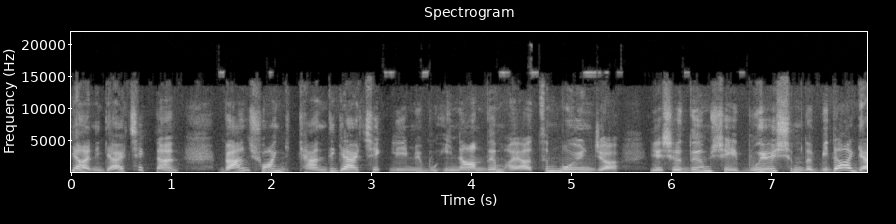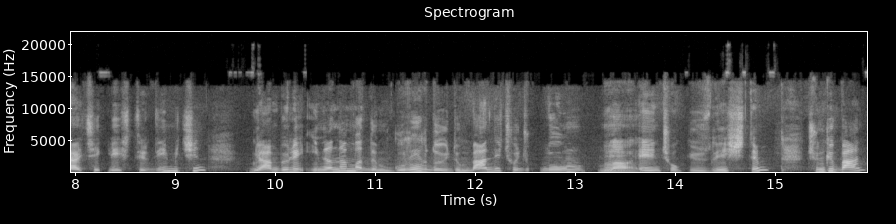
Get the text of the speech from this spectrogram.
yani gerçekten. Ben şu an kendi gerçekliğimi, bu inandığım hayatım boyunca yaşadığım şeyi bu yaşımda bir daha gerçekleştirdiğim için yani böyle inanamadım, gurur duydum. Ben de çocukluğumla en çok yüzleştim. Çünkü ben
